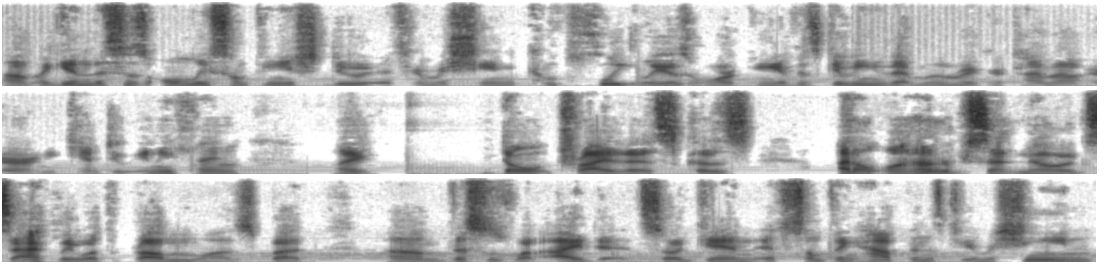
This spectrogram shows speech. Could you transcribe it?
Um, again, this is only something you should do if your machine completely isn't working. If it's giving you that Moonraker timeout error and you can't do anything, like, don't try this because I don't 100% know exactly what the problem was, but um, this is what I did. So again, if something happens to your machine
